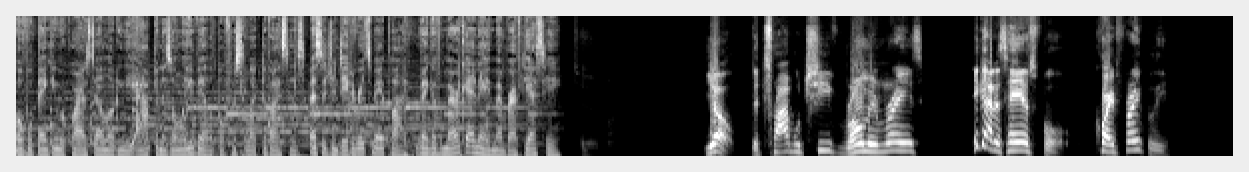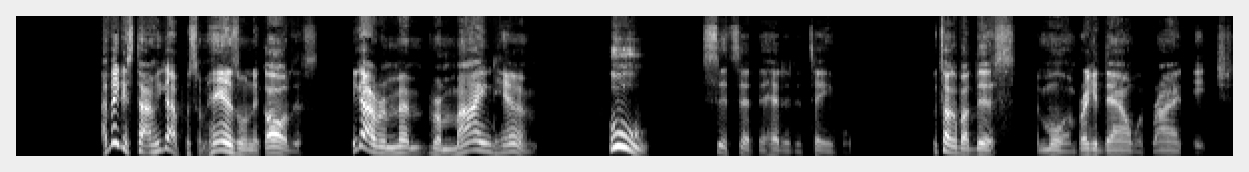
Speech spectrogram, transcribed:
Mobile banking requires downloading the app and is only available for select devices. Message and data rates may apply. Bank of America and a member FDIC. Yo, the tribal chief Roman Reigns, he got his hands full. Quite frankly, I think it's time he got to put some hands on Nick Aldis. He got to remem- remind him who sits at the head of the table. We'll talk about this and more and break it down with Brian H.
